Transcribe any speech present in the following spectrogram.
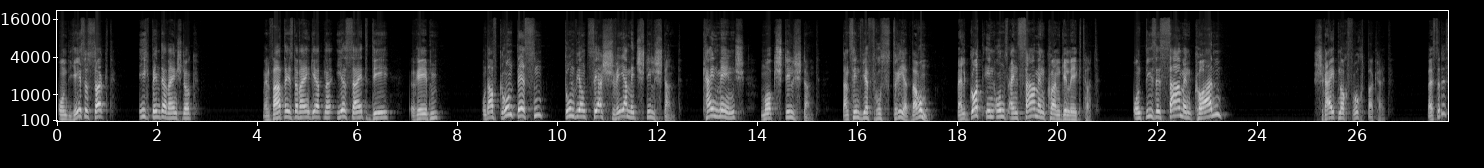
Und Jesus sagt, ich bin der Weinstock, mein Vater ist der Weingärtner, ihr seid die Reben. Und aufgrund dessen tun wir uns sehr schwer mit Stillstand. Kein Mensch mag Stillstand. Dann sind wir frustriert. Warum? Weil Gott in uns ein Samenkorn gelegt hat. Und dieses Samenkorn schreit nach Fruchtbarkeit. Weißt du das?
